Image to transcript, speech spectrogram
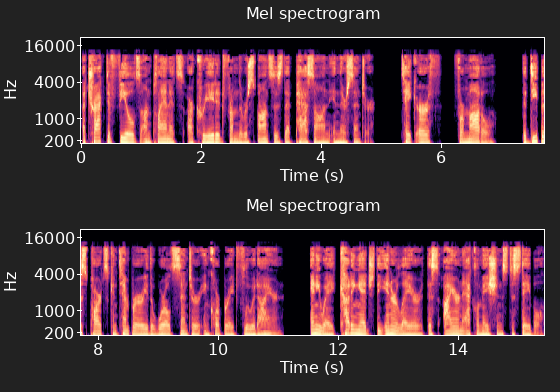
Attractive fields on planets are created from the responses that pass on in their center. Take Earth, for model, the deepest parts contemporary the world's center incorporate fluid iron. Anyway, cutting edge the inner layer, this iron acclimations to stable.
